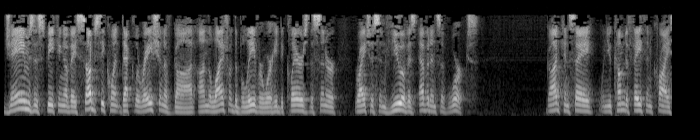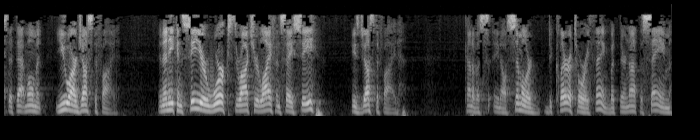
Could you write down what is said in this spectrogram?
James is speaking of a subsequent declaration of God on the life of the believer where he declares the sinner righteous in view of his evidence of works. God can say, when you come to faith in Christ at that moment, you are justified. And then He can see your works throughout your life and say, see, He's justified. Kind of a, you know, similar declaratory thing, but they're not the same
